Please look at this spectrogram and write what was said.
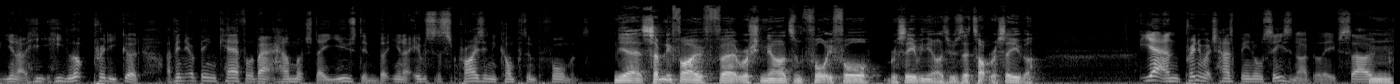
you know, he he looked pretty good. I think they were being careful about how much they used him, but you know, it was a surprisingly competent performance. Yeah, seventy-five uh, rushing yards and forty-four receiving yards. He was their top receiver. Yeah, and pretty much has been all season, I believe. So, mm.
